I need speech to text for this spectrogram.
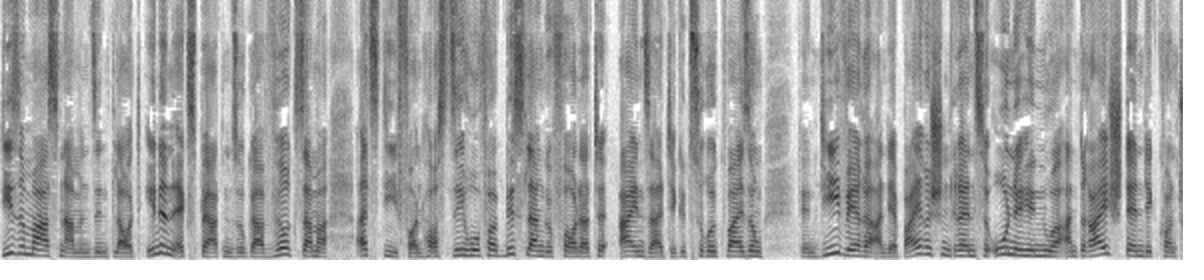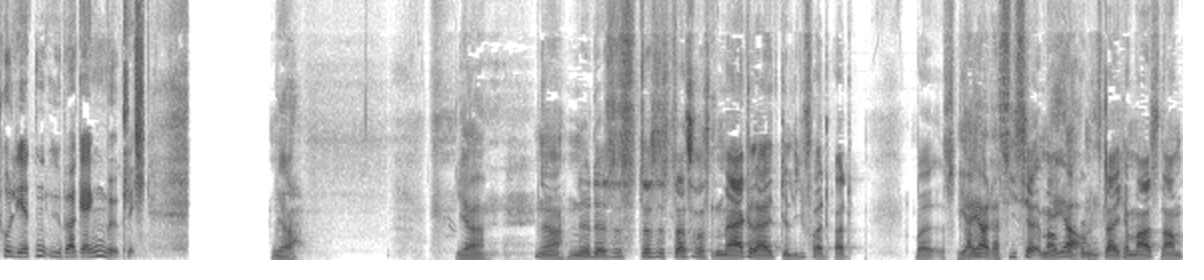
Diese Maßnahmen sind laut Innenexperten sogar wirksamer als die von Horst Seehofer bislang geforderte einseitige Zurückweisung. Denn die wäre an der bayerischen Grenze ohnehin nur an drei ständig kontrollierten Übergängen möglich. Ja, Ja, ja, ne, das ist, das ist das, was Merkel halt geliefert hat. Weil es Ja, ja, das- hieß ja immer ja, wirkungsgleiche Maßnahmen.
